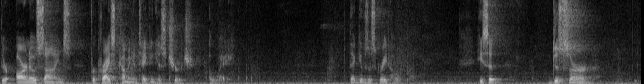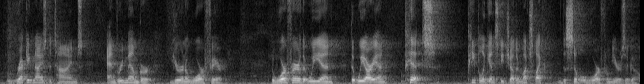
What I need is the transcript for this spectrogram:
There are no signs for Christ coming and taking his church away. That gives us great hope. He said, discern, recognize the times, and remember you're in a warfare. The warfare that we in that we are in pits people against each other, much like the Civil War from years ago.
